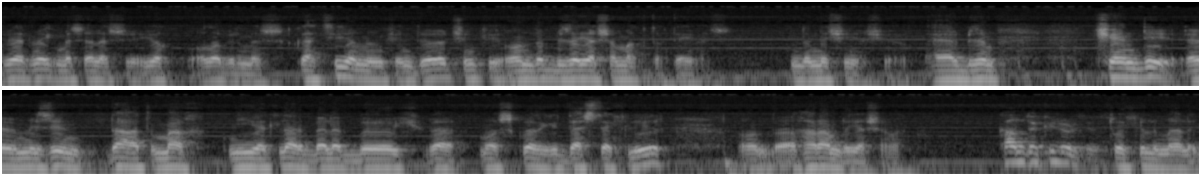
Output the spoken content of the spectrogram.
vermək məsələsi yox, ola bilməz. Qətiyyən mümkün deyil, çünki onda bizə yaşamaq da dəyməz. Onda nə üçün yaşayırıq? Əgər bizim kendi evimizin dağıtmaq niyyətlər belə böyük və Moskvadakı dəstəkləyir, onda haramdır yaşamaq. Kan dökülür diyor. Tökülməli.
